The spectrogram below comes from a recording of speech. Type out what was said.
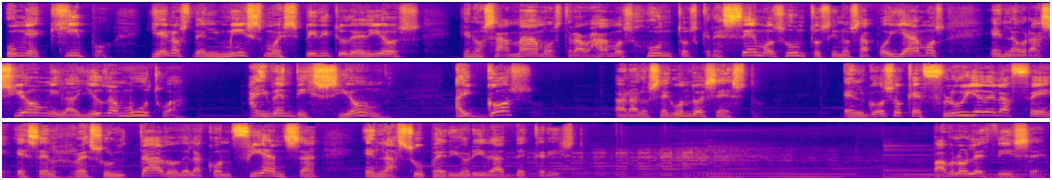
un equipo llenos del mismo Espíritu de Dios, que nos amamos, trabajamos juntos, crecemos juntos y nos apoyamos en la oración y la ayuda mutua, hay bendición, hay gozo, Ahora lo segundo es esto. El gozo que fluye de la fe es el resultado de la confianza en la superioridad de Cristo. Pablo les dice,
